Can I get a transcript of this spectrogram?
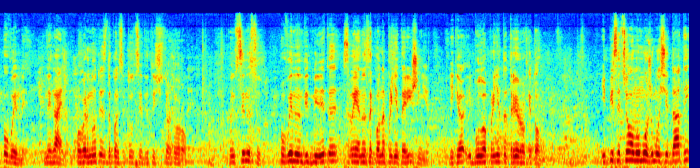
повинні негайно повернутися до Конституції 2004 року. Конституційний суд повинен відмінити своє незаконно прийняте рішення, яке було прийнято три роки тому. І після цього ми можемо сідати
